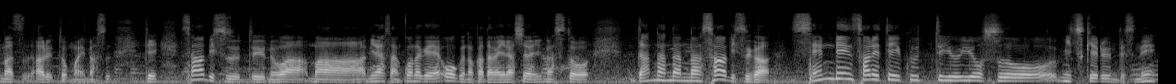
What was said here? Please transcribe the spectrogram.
まずあると思います。で、サービスというのは、まあ、皆さんこんだけ多くの方がいらっしゃいますと、だんだんだんだんサービスが洗練されていくっていう様子を見つけるんですね。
